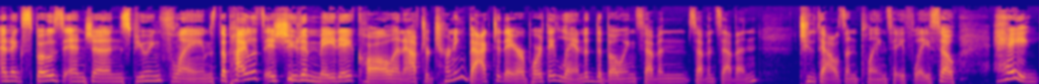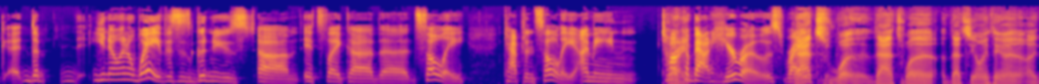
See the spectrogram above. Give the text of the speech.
an exposed engine spewing flames. The pilots issued a mayday call, and after turning back to the airport, they landed the Boeing 777 2000 plane safely. So, hey, the you know, in a way, this is good news. Um, it's like uh, the Sully, Captain Sully. I mean, talk Right. about heroes, right? That's what. That's what. That's the only thing I, I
